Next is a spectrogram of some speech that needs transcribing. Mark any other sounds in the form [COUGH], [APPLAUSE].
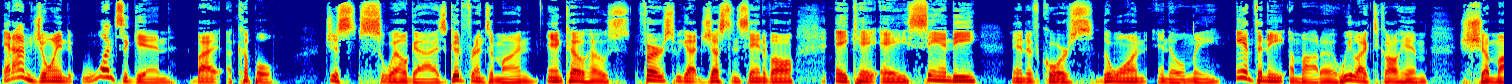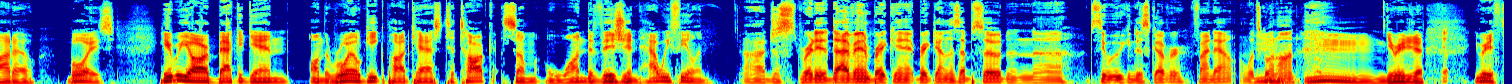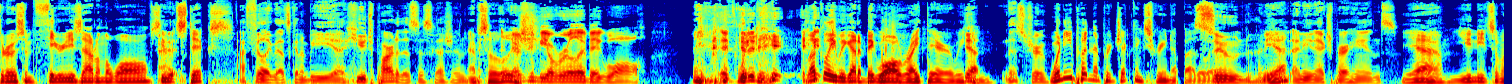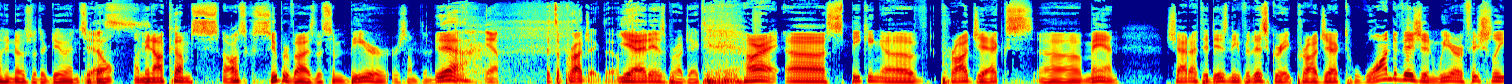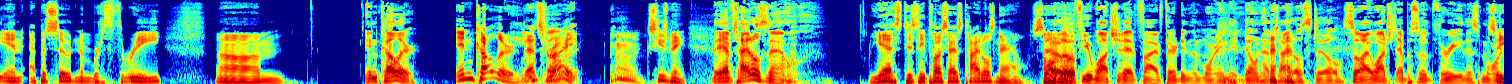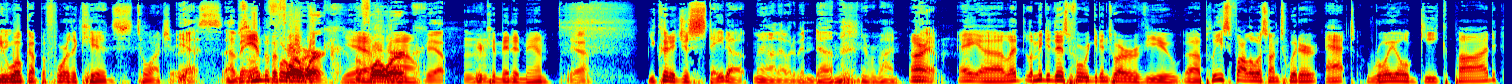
and I'm joined once again by a couple just swell guys, good friends of mine, and co hosts. First, we got Justin Sandoval, aka Sandy and of course the one and only Anthony Amato. We like to call him Shamato. Boys, here we are back again on the Royal Geek Podcast to talk some WandaVision. How we feeling? Uh, just ready to dive in, break in, break down this episode, and uh, see what we can discover, find out what's going on. Mm, you ready to Yep. you ready to throw some theories out on the wall, see I- what sticks? I feel like that's going to be a huge part of this discussion. Absolutely. There's gonna be a really big wall. [LAUGHS] It's gonna be [LAUGHS] Luckily, we got a big wall right there. We Yeah. can. That's true. When are you putting that projecting screen up? By the way, Soon, I need Yeah? I need an extra pair of hands. Yeah, you need someone who knows what they're doing. So Yes. don't. I mean, I'll come. s- I'll supervise with some beer or something. yeah, yeah. It's a project though. Yeah, it is a project. [LAUGHS] All right. Uh, speaking of projects, uh, man, shout out to Disney for this great project, WandaVision. We are officially in episode number three, um, in color. in color. In That's color. right. [CLEARS THROAT] Excuse me. They have titles now. Yes, Disney Plus has titles now. So, Although if you watch it at five thirty in the morning, they don't have titles still. So I watched episode three this morning. [LAUGHS] so you woke up before the kids to watch it. Right? Yes, And absolutely. before, work. Yeah, before work. wow. Yep. You're Mhm. committed, man. yeah. You could have just stayed up. No, that would have been dumb. [LAUGHS] Never mind. All right. Yeah. Hey, uh, let, let me do this before we get into our review. Uh, please follow us on Twitter at Royal Geek Pod.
